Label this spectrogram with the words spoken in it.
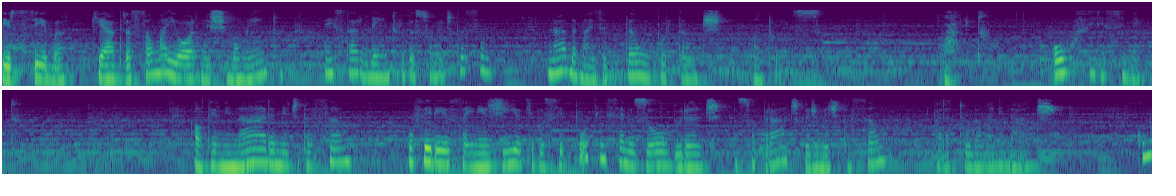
Perceba que a atração maior neste momento é estar dentro da sua meditação Nada mais é tão importante quanto isso. Quarto, oferecimento. Ao terminar a meditação, ofereça a energia que você potencializou durante a sua prática de meditação para toda a humanidade, como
